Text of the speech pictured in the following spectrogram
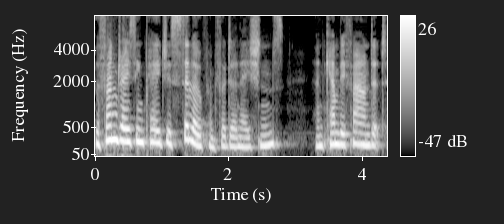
The fundraising page is still open for donations and can be found at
